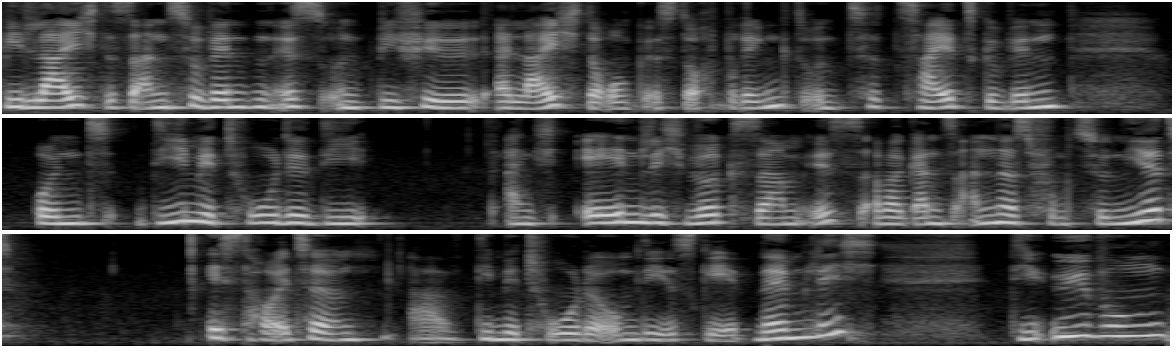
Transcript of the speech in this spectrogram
wie leicht es anzuwenden ist und wie viel Erleichterung es doch bringt und Zeitgewinn. Und die Methode, die eigentlich ähnlich wirksam ist, aber ganz anders funktioniert, ist heute äh, die Methode, um die es geht, nämlich die Übung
